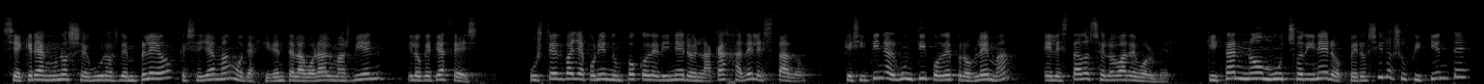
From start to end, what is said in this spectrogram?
Se crean unos seguros de empleo, que se llaman, o de accidente laboral más bien, y lo que te hace es, usted vaya poniendo un poco de dinero en la caja del Estado, que si tiene algún tipo de problema, el Estado se lo va a devolver. Quizá no mucho dinero, pero sí lo suficiente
